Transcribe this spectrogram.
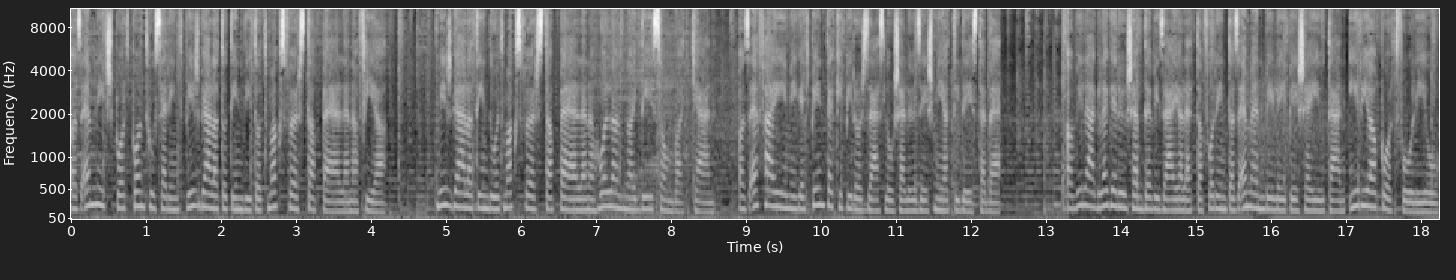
Az m4sport.hu szerint vizsgálatot indított Max Verstappen ellen a fia. Vizsgálat indult Max Verstappen ellen a holland nagy díj szombatján. Az FIA még egy pénteki piros zászlós előzés miatt idézte be. A világ legerősebb devizája lett a forint az MNB lépései után, írja a portfólió.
